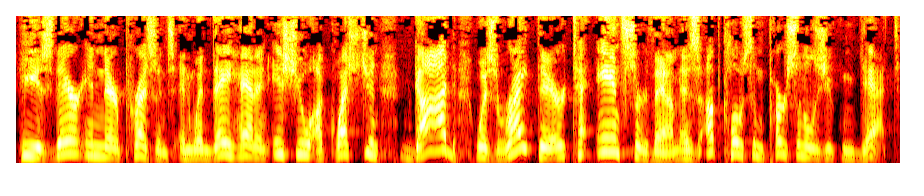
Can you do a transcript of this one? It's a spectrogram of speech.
he is there in their presence. And when they had an issue, a question, God was right there to answer them as up close and personal as you can get.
